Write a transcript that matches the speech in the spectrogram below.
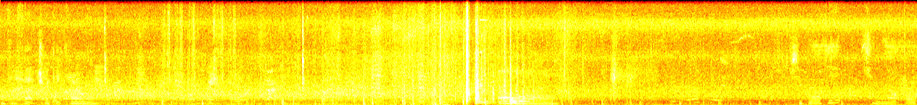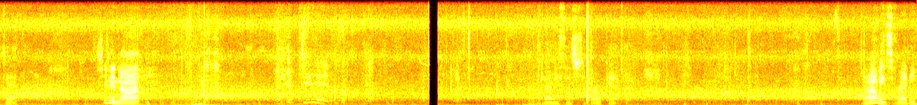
This is that tricky corner. Oh. She broke it? She did not break it. She did not. She did. Gabby says she broke it. Now he's ready.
